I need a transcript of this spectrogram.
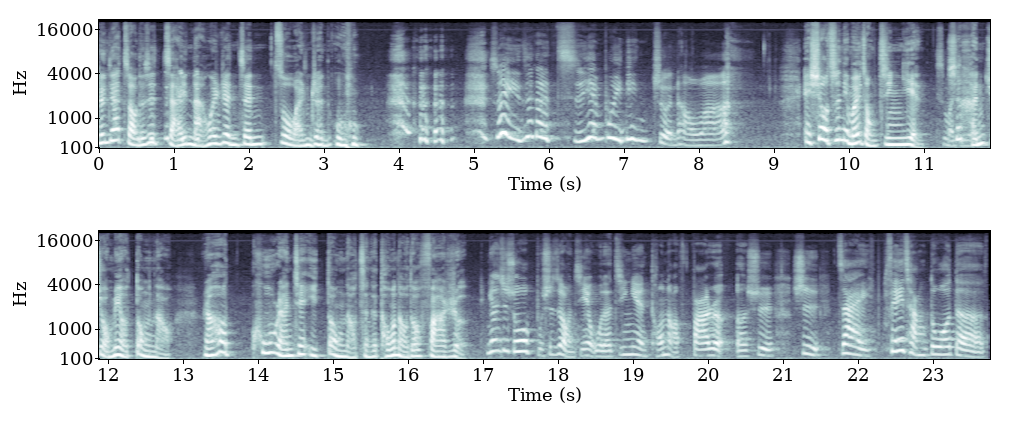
人家找的是宅男，会认真做完任务。所以这个实验不一定准，好吗？哎，秀芝，你有没有一种经验？是很久没有动脑，然后忽然间一动脑，整个头脑都发热。应该是说不是这种经验，我的经验头脑发热，而是是在非常多的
